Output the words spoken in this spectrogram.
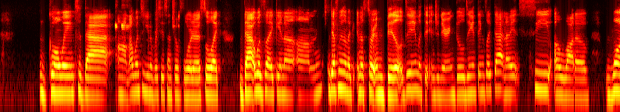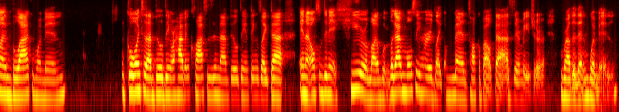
going to that. Um, I went to University of Central Florida, so like that was like in a um definitely like in a certain building, like the engineering building and things like that. And I didn't see a lot of one black women going to that building or having classes in that building and things like that. And I also didn't hear a lot of women. Like I mostly heard like men talk about that as their major rather than women.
